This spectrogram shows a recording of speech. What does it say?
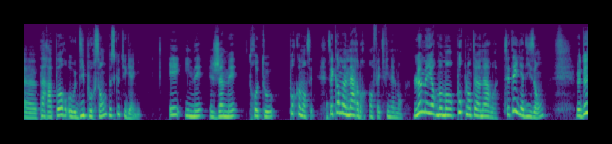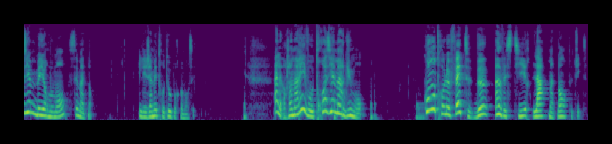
euh, par rapport aux 10% de ce que tu gagnes. Et il n'est jamais trop tôt pour commencer. C'est comme un arbre, en fait, finalement. Le meilleur moment pour planter un arbre, c'était il y a 10 ans. Le deuxième meilleur moment, c'est maintenant. Il n'est jamais trop tôt pour commencer. Alors, j'en arrive au troisième argument contre le fait de investir là, maintenant, tout de suite.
